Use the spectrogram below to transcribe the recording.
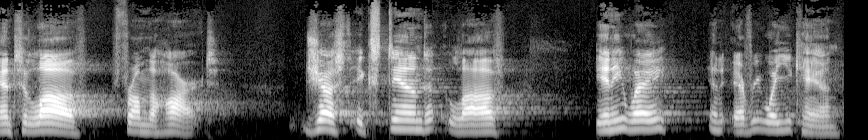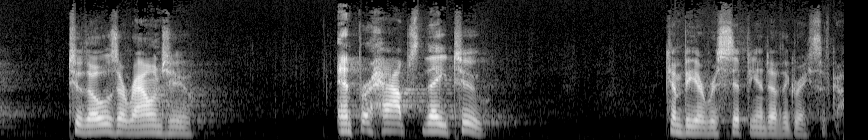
and to love from the heart. Just extend love any way and every way you can to those around you. And perhaps they too can be a recipient of the grace of God.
